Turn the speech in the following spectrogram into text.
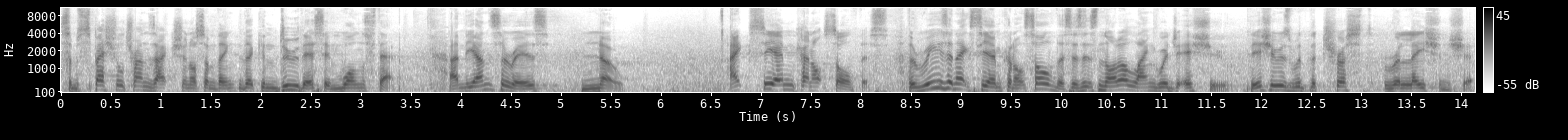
some special transaction or something that can do this in one step? And the answer is no. XCM cannot solve this. The reason XCM cannot solve this is it's not a language issue. The issue is with the trust relationship.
